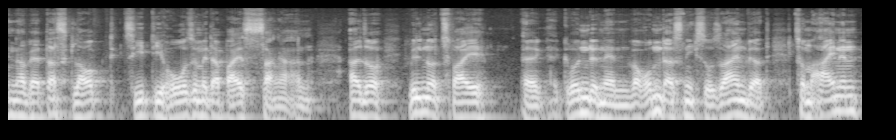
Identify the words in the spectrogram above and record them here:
Na, wer das glaubt, zieht die Hose mit der Beißzange an. Also ich will nur zwei äh, Gründe nennen, warum das nicht so sein wird. Zum einen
